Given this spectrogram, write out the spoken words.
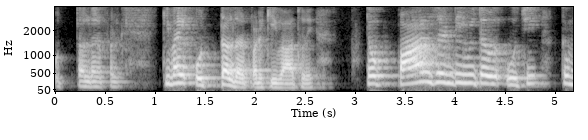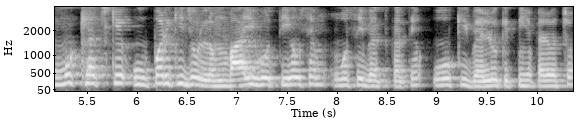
उत्तल दर्पण की भाई उत्तल दर्पण की बात हो रही। तो पाँच सेंटीमीटर ऊँची तो मुख्य अक्ष के ऊपर की जो लंबाई होती है, उसे हम ओ से व्यक्त करते हैं। ओ की वैल्यू कितनी है पहले बच्चों?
